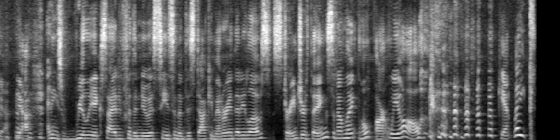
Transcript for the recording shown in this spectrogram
Yeah, yeah. and he's really excited for the newest season of this documentary that he loves, Stranger Things. And I'm like, oh, aren't we all? Can't wait.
